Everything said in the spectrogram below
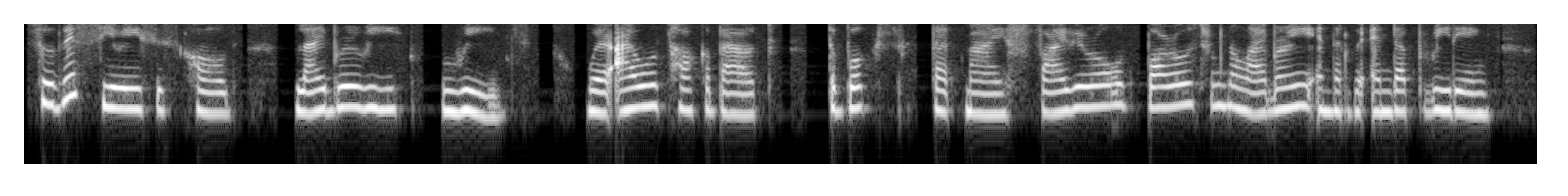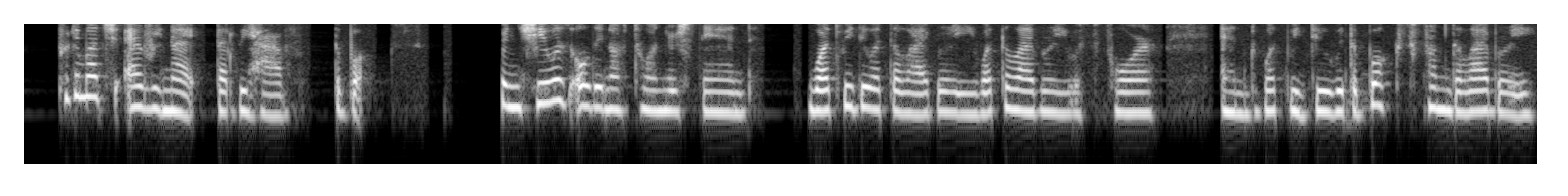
So, this series is called Library Reads, where I will talk about the books that my five year old borrows from the library and that we end up reading pretty much every night that we have the books. When she was old enough to understand what we do at the library, what the library was for, and what we do with the books from the library,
